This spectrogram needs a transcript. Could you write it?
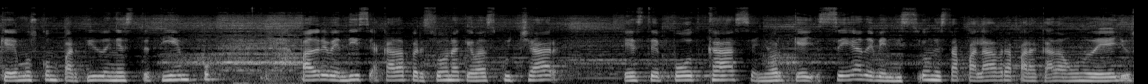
que hemos compartido en este tiempo. Padre, bendice a cada persona que va a escuchar este podcast, Señor, que sea de bendición esta palabra para cada uno de ellos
